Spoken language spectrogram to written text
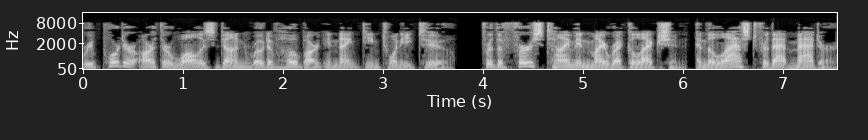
Reporter Arthur Wallace Dunn wrote of Hobart in 1922, "...for the first time in my recollection, and the last for that matter,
